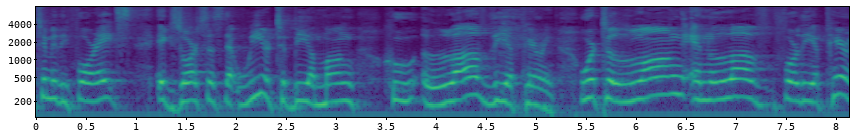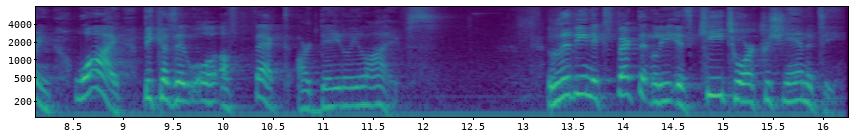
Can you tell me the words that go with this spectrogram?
Timothy 4 8 exhorts us that we are to be among who love the appearing. We're to long and love for the appearing. Why? Because it will affect our daily lives. Living expectantly is key to our Christianity.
